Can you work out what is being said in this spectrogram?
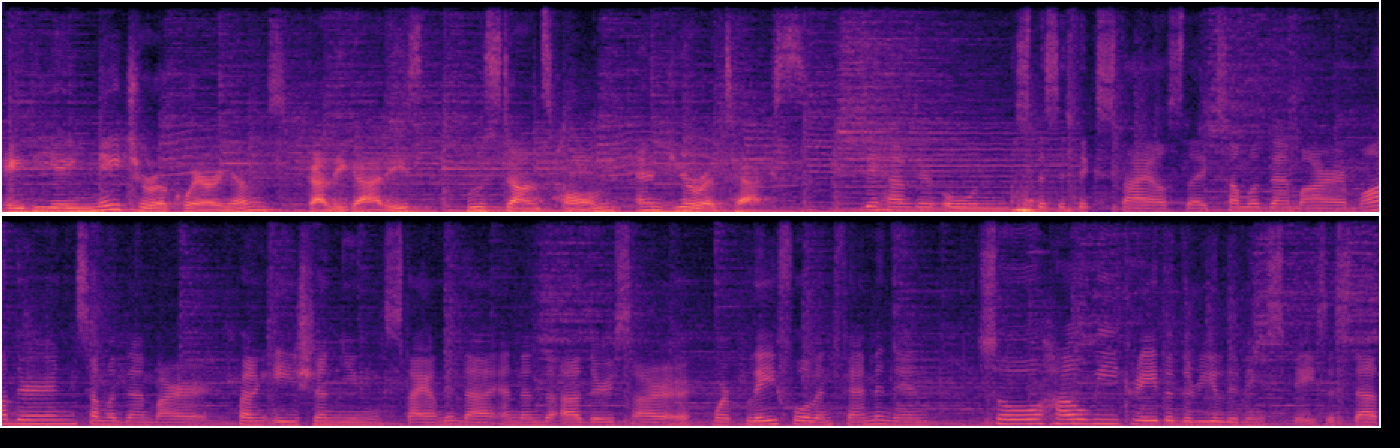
ADA Nature Aquariums, Calligaris, Rustan's Home, and Eurotex. They have their own specific styles. Like some of them are modern, some of them are parang Asian yung style nila, and then the others are more playful and feminine. So how we created the Real Living Space is that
